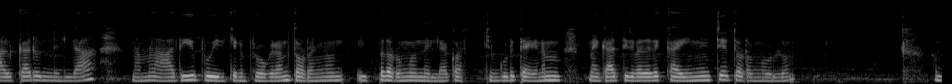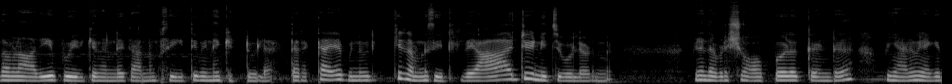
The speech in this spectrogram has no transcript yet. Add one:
ആൾക്കാരൊന്നുമില്ല. നമ്മൾ ആദ്യമേ പോയിരിക്കണം പ്രോഗ്രാം തുടങ്ങും ഇപ്പോൾ തുടങ്ങുന്നില്ല. കുറച്ചും കൂടി കഴിയണം. മെഗാ തിരുവാതിര കഴിഞ്ഞിട്ടേ തുടങ്ങുള്ളൂ. അപ്പോൾ നമ്മൾ ആദ്യമേ പോയിരിക്കുന്നുണ്ട്. കാരണം സീറ്റ് പിന്നെ കിട്ടൂല. തിരക്കായാൽ പിന്നെ ഒരിക്കലും നമ്മൾ സീറ്റ് കിട്ടില്ല ആരും എണീച്ച് പോലും അവിടെ നിന്ന് പിന്നെ അവിടെ ഷോപ്പുകളൊക്കെ ഉണ്ട്. അപ്പോൾ ഞാനും എനിക്ക്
